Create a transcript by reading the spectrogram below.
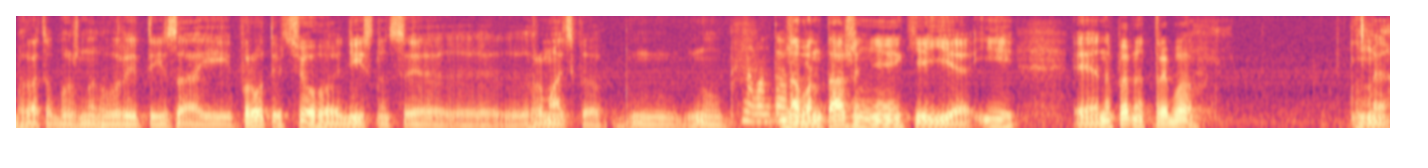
багато можна говорити і за, і проти цього. Дійсно, це е, громадське ну, Навантаження. навантаження, яке є. І, е, напевно, треба е,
